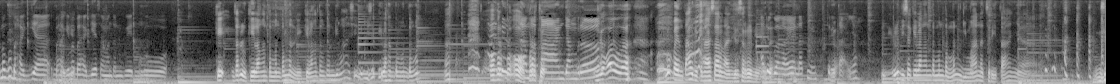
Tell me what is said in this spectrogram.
Cuma gue bahagia bahagia Bahagia. mah bahagia sama mantan gue dulu Kayak ntar lu kehilangan teman-teman nih, kehilangan teman-teman gimana sih? Lu bisa kehilangan teman-teman? Hah? Over over Tambah cok. panjang bro Enggak mau lah. Gue pengen tahu nih penasaran anjir seru nih. aduh gua nggak enak nih ceritanya Lu bisa kehilangan teman-teman gimana ceritanya?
